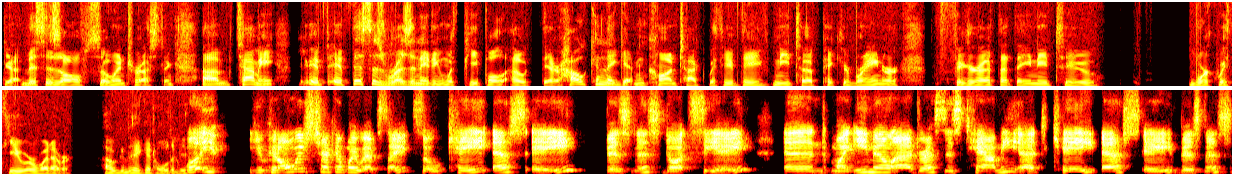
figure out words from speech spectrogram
yeah this is all so interesting. Um, tammy if if this is resonating with people out there how can they get in contact with you if they need to pick your brain or figure out that they need to work with you or whatever? How can they get hold of you? Well you you can always check out my website so ksa business.ca. And my email address is tammy at KSA Business.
